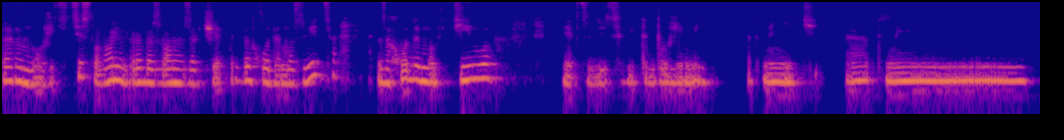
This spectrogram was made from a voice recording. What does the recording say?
переможець. Ці слова нам треба з вами завчити. Виходимо звідси, заходимо в тіло. Як це звідси боже мій? Отмініть. Отмініть.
